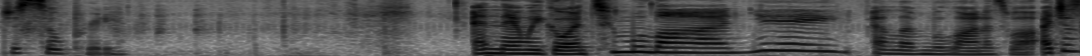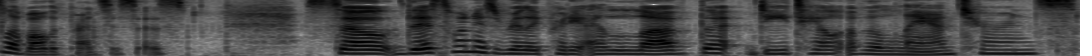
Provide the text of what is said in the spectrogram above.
Just so pretty. And then we go into Mulan. Yay! I love Mulan as well. I just love all the princesses. So this one is really pretty. I love the detail of the lanterns.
